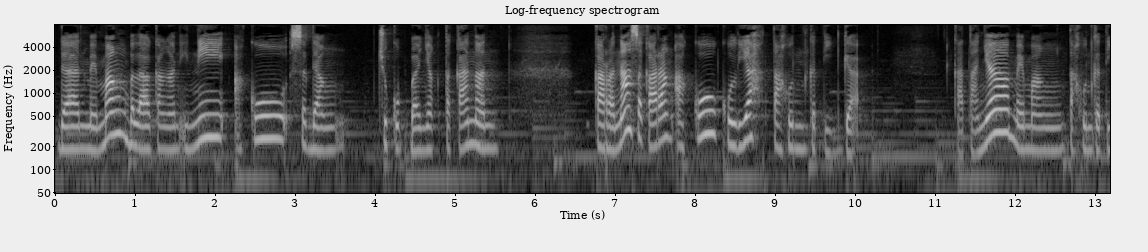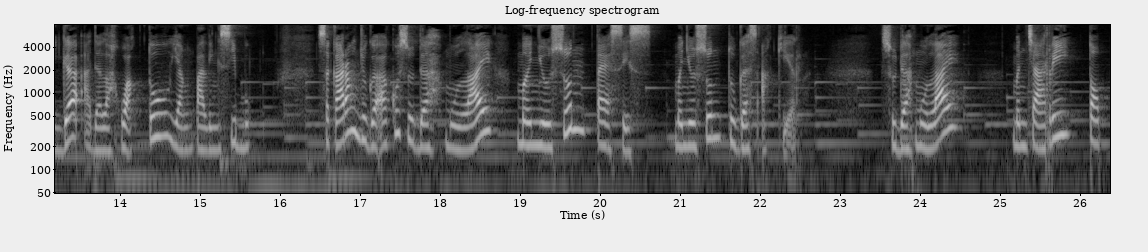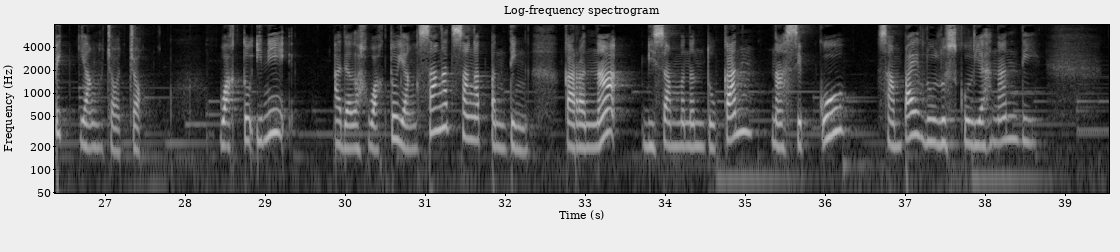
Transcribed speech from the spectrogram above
Dan memang belakangan ini aku sedang cukup banyak tekanan. Karena sekarang aku kuliah tahun ketiga Katanya memang tahun ketiga adalah waktu yang paling sibuk. Sekarang juga aku sudah mulai menyusun tesis, menyusun tugas akhir. Sudah mulai mencari topik yang cocok. Waktu ini adalah waktu yang sangat-sangat penting karena bisa menentukan nasibku sampai lulus kuliah nanti.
